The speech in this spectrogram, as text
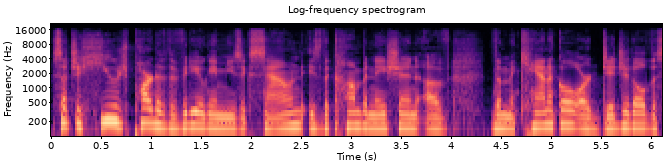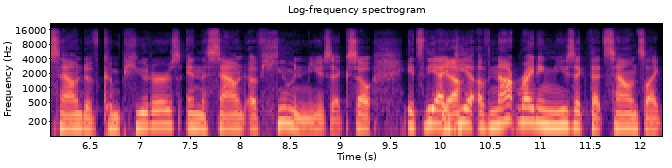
such a huge part of the video game music sound is the combination of the mechanical or digital, the sound of computers, and the sound of human music. So it's the Yeah. idea of not writing music that sounds like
